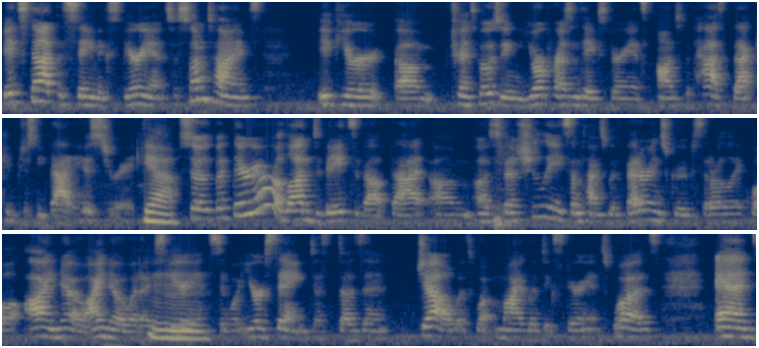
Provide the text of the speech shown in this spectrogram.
it's not the same experience. So sometimes if you're um, transposing your present day experience onto the past, that could just be bad history. Yeah. So, but there are a lot of debates about that, um, especially sometimes with veterans groups that are like, well, I know, I know what I Mm. experienced, and what you're saying just doesn't gel with what my lived experience was. And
